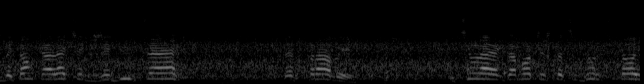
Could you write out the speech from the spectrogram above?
Ta bytomka leczy grzybice, te sprawy. I ciula jak zamoczysz, to ci durk stoi.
